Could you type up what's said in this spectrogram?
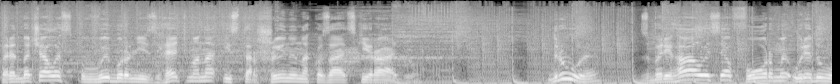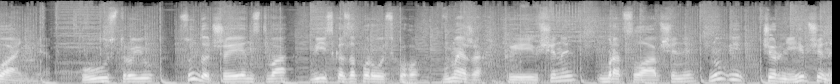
Передбачалась виборність гетьмана і старшини на козацькій раді. Друге. Зберігалися форми урядування, устрою, судочинства війська Запорозького в межах Київщини, Братславщини, ну і Чернігівщини.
